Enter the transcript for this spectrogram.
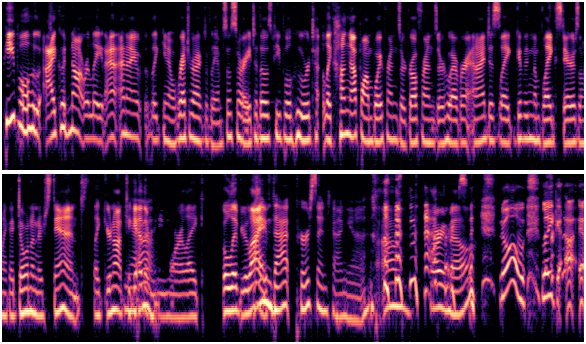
people who I could not relate. And, and I like, you know, retroactively, I'm so sorry to those people who were t- like hung up on boyfriends or girlfriends or whoever. And I just like giving them blank stares. I'm like, I don't understand. Like, you're not together Yeah. anymore. Like, go live your life. I'm that person, Tanya. Um, sorry, Mel. No, like, uh, uh,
